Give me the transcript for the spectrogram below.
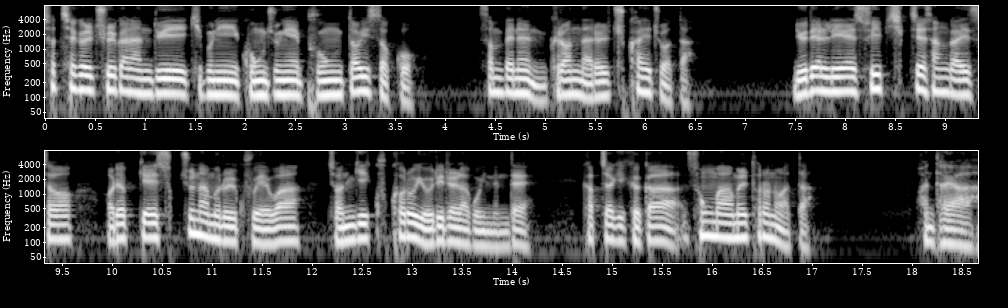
첫 책을 출간한 뒤 기분이 공중에 붕 떠 있었고 선배는 그런 날을 축하해 주었다. 뉴델리의 수입 식재 상가에서 어렵게 숙주나무를 구해와 전기 쿠커로 요리를 하고 있는데 갑자기 그가 속마음을 털어놓았다. 환타야,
